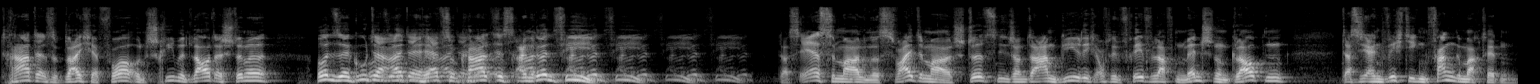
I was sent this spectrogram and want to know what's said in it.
trat er sogleich hervor und schrie mit lauter Stimme, unser guter Unser alter Herzog Karl ist ein Rindvieh. Das erste Mal und das zweite Mal stürzten die Gendarmen gierig auf den frevelhaften Menschen und glaubten, dass sie einen wichtigen Fang gemacht hätten.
